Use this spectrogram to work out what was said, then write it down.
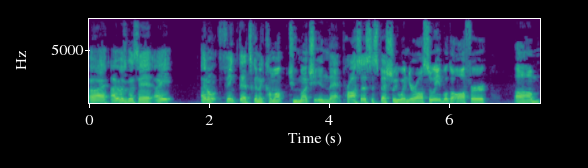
Uh, I was going to say I I don't think that's going to come up too much in that process, especially when you're also able to offer. Um,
